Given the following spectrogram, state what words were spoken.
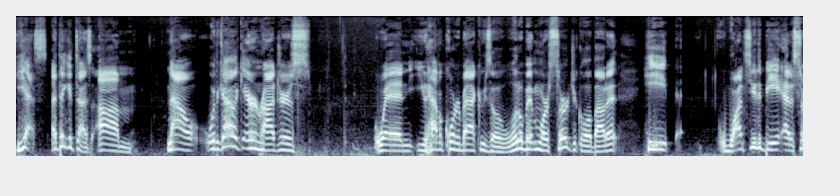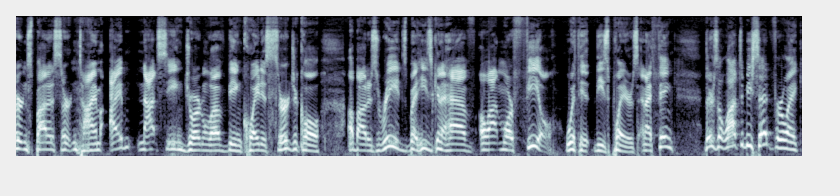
Yes, I think it does. Um, now, with a guy like Aaron Rodgers, when you have a quarterback who's a little bit more surgical about it, he wants you to be at a certain spot at a certain time. I'm not seeing Jordan Love being quite as surgical about his reads, but he's going to have a lot more feel with it, these players. And I think there's a lot to be said for like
